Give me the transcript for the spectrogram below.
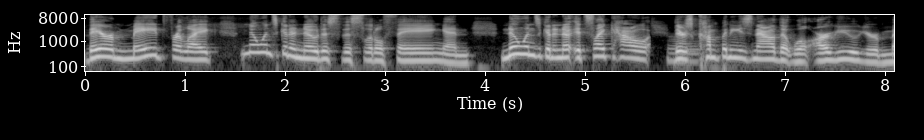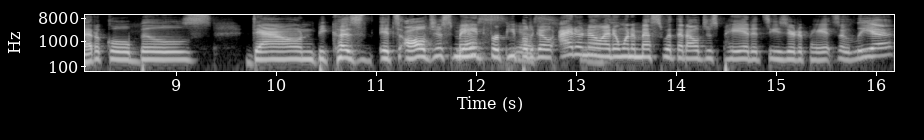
they are made for like no one's going to notice this little thing and no one's going to know it's like how there's hmm. companies now that will argue your medical bills down because it's all just made yes, for people yes, to go I don't know yes. I don't want to mess with it I'll just pay it it's easier to pay it so Leah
